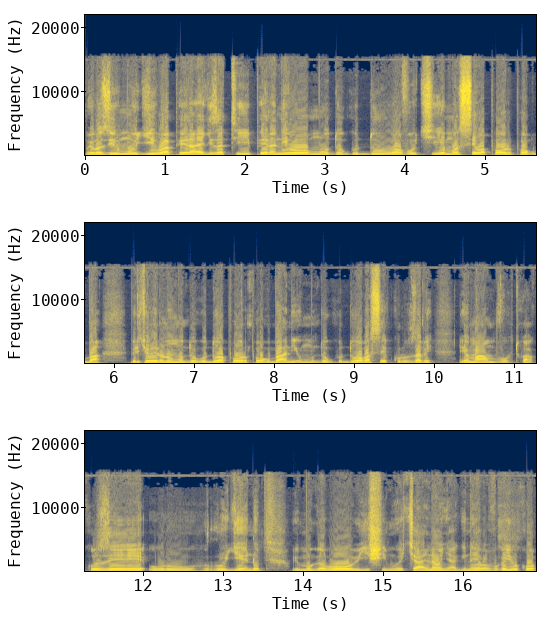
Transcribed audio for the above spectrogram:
umuyobozi w'umujyi wa pera yagize ati pera niwo mudugudu wavukiyemo se wa paul pogba bityo rero ni umudugudu wa paul pogba ni umudugudu w'abasekuruza be. Niyo mpamvu twakoze uru rugendo. Uyu mugabo yishimiwe cyane n'abanyagineya bavuga yuko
